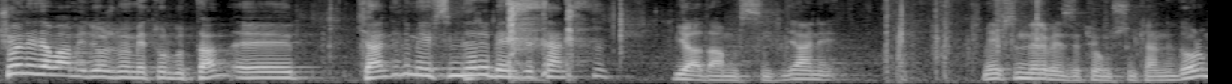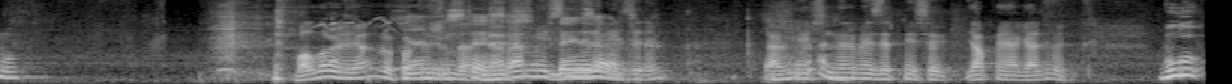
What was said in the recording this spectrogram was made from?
Şöyle devam ediyoruz Mehmet Turgut'tan. Ee, kendini mevsimlere benzeten bir adammışsın. Yani mevsimlere benzetiyormuşsun kendini doğru mu? Vallahi öyle ya röportajında. işte, Yani ben mevsimlere benzer. benzerim. Yani mevsimlere benzetmeyi sev- yapmaya geldi mi? Bu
